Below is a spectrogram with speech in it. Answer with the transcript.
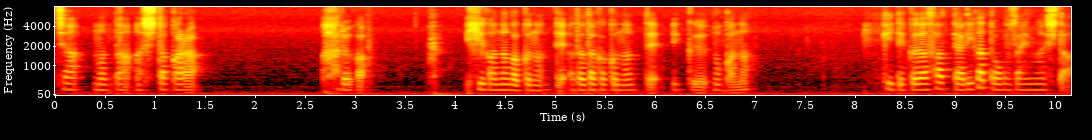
じゃあまた明日から春が日が長くなって暖かくなっていくのかな？聞いてくださってありがとうございました。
